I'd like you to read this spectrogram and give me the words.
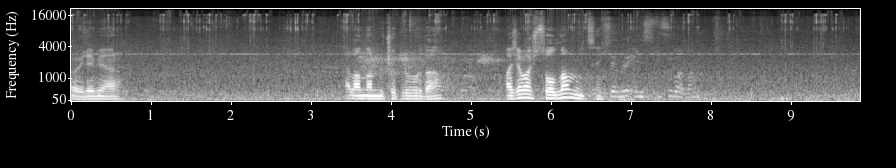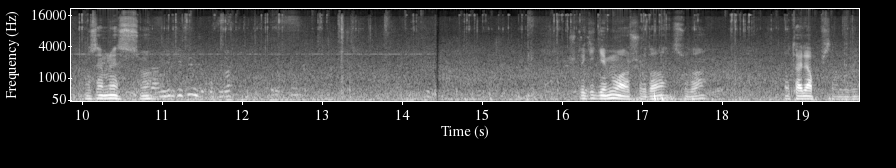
Öyle bir yer. Yalandan bir köprü burada. Acaba şu soldan mı gitsek? Semre Enstitüsü var lan. Bu Emre Enstitüsü mü? Ben gidip geçeyim de o taraf. Şuradaki gemi var şurada suda. Otel yapmışlar burayı.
